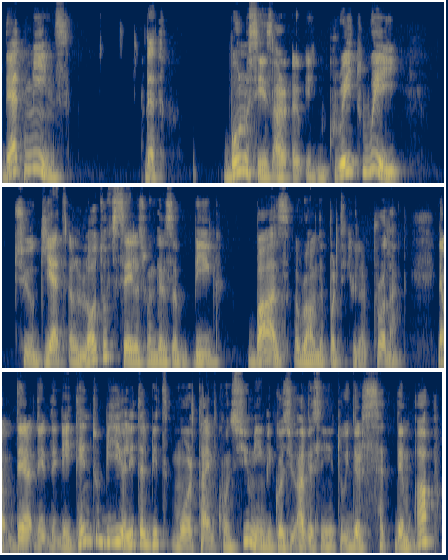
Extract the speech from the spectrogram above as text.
That means that bonuses are a great way to get a lot of sales when there's a big buzz around a particular product. Now, they, they tend to be a little bit more time consuming because you obviously need to either set them up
